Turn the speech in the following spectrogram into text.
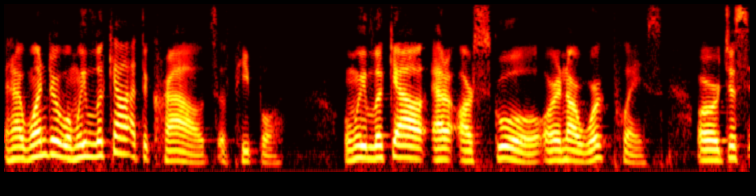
And I wonder when we look out at the crowds of people, when we look out at our school or in our workplace or just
